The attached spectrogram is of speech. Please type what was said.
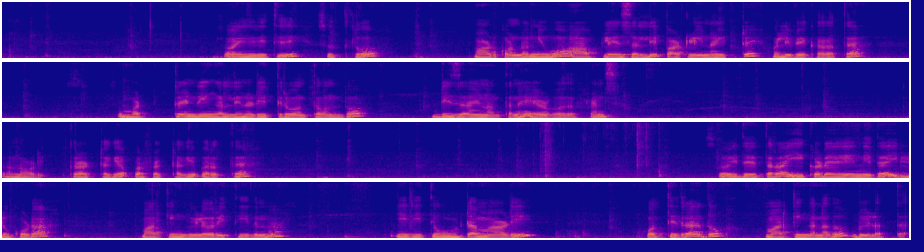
ಸೊ ಈ ರೀತಿ ಸುತ್ತಲೂ ಮಾಡಿಕೊಂಡು ನೀವು ಆ ಪ್ಲೇಸಲ್ಲಿ ಪಾಟ್ಲಿನ ಇಟ್ಟು ಹೊಲಿಬೇಕಾಗತ್ತೆ. ತುಂಬ ಟ್ರೆಂಡಿಂಗಲ್ಲಿ ನಡೆಯುತ್ತಿರುವಂಥ ಒಂದು ಡಿಸೈನ್ ಅಂತಲೇ ಹೇಳ್ಬೋದು ಫ್ರೆಂಡ್ಸ್ ನೋಡಿ ಕರೆಕ್ಟಾಗಿ ಪರ್ಫೆಕ್ಟಾಗಿ ಬರುತ್ತೆ. ಸೊ ಇದೇ ಥರ ಈ ಕಡೆ ಏನಿದೆ, ಇಲ್ಲೂ ಕೂಡ ಮಾರ್ಕಿಂಗ್ ಬೀಳೋ ರೀತಿ ಇದನ್ನು ಈ ರೀತಿ ಊಟ ಮಾಡಿ ಒತ್ತಿದರೆ ಅದು ಮಾರ್ಕಿಂಗ್ ಅನ್ನೋದು ಬೀಳುತ್ತೆ.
